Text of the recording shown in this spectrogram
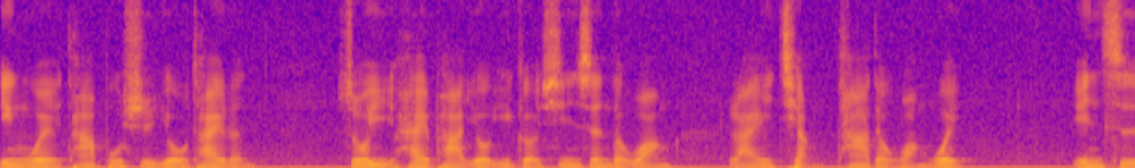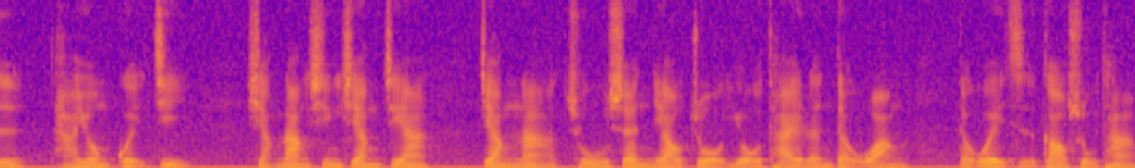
因为他不是犹太人，所以害怕有一个新生的王来抢他的王位，因此他用诡计想让星象家。将那出生要做犹太人的王的位置告诉他，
